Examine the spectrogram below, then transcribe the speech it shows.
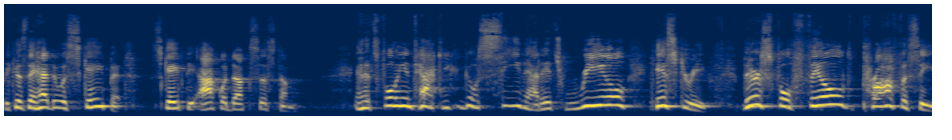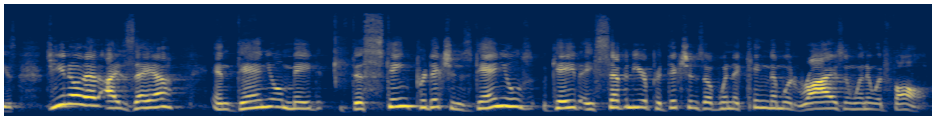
because they had to escape it, escape the aqueduct system. And it's fully intact. You can go see that. It's real history. There's fulfilled prophecies. Do you know that Isaiah and Daniel made distinct predictions? Daniel gave a 70 year predictions of when the kingdom would rise and when it would fall.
